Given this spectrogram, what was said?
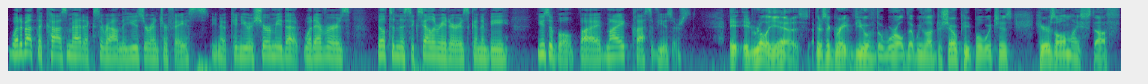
What about the cosmetics around the user interface? You know, can you assure me that whatever is built in this accelerator is going to be usable by my class of users? It, it, really is. There's a great view of the world that we love to show people, which is here's all my stuff,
